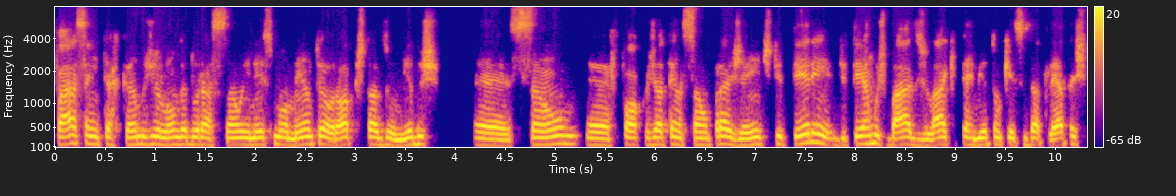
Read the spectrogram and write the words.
faça intercâmbios de longa duração e nesse momento Europa e Estados Unidos é, são é, focos de atenção para a gente de terem de termos bases lá que permitam que esses atletas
